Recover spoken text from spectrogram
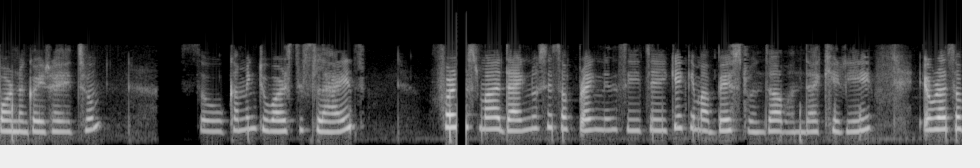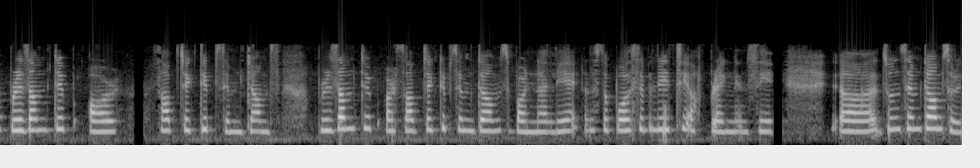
पढ्न गइरहेछौँ। So coming towards the slides फर्स्टमा डायग्नोसिस अफ प्रेग्नेन्सी चाहिँ के केमा बेस्ट हुन्छ भन्दाखेरि एउटा छ presumptive or subjective symptoms presumptive or subjective symptoms भन्नाले जस्तो पोसिबिलिटी अफ प्रेग्नेन्सी जुन सिम्टम्सहरू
